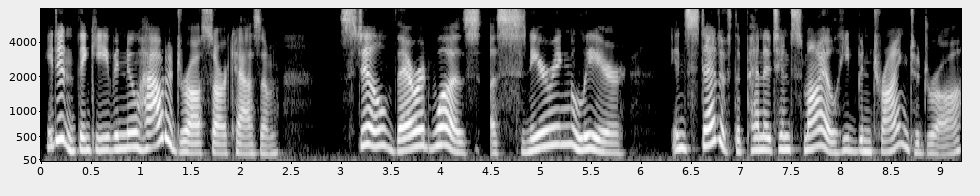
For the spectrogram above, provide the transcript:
He didn't think he even knew how to draw sarcasm. Still, there it was, a sneering leer, instead of the penitent smile he'd been trying to draw.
